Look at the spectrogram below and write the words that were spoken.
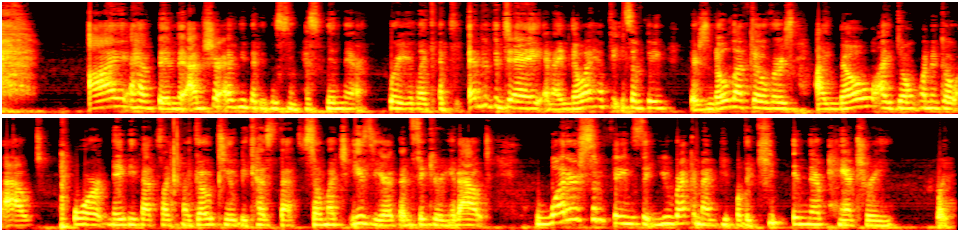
I have been there. I'm sure everybody listening has been there where you're like, at the end of the day, and I know I have to eat something, there's no leftovers. I know I don't want to go out. Or maybe that's like my go to because that's so much easier than figuring it out. What are some things that you recommend people to keep in their pantry like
